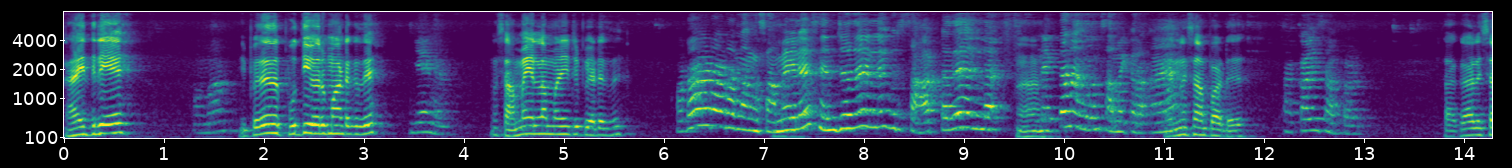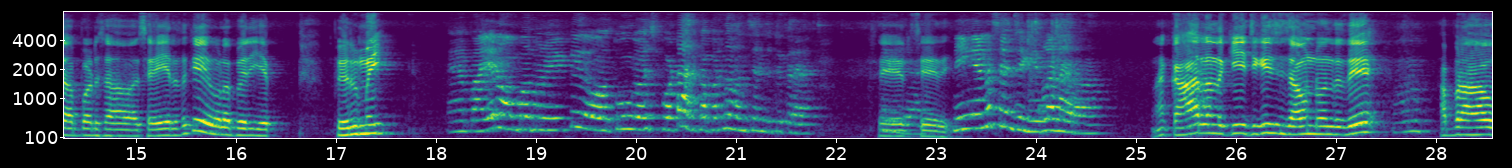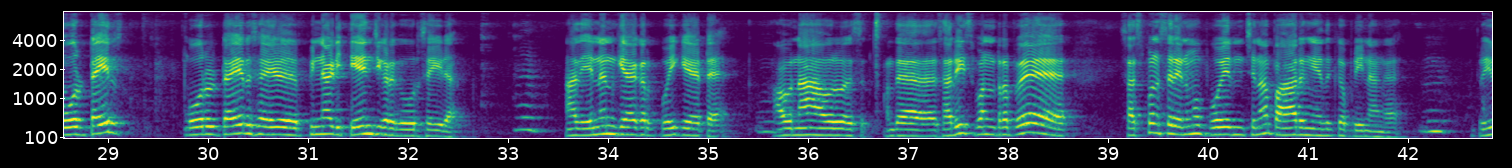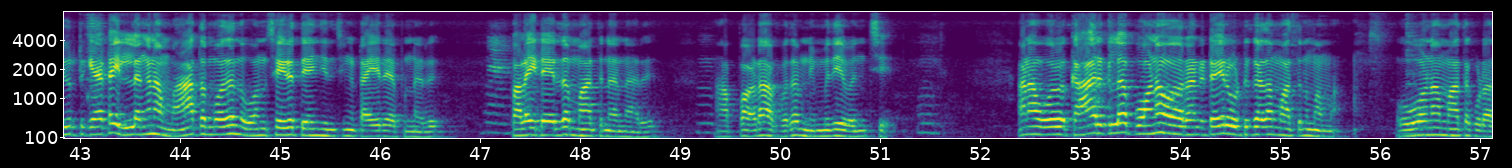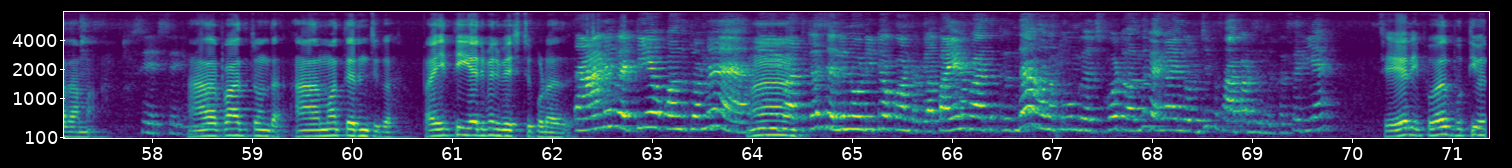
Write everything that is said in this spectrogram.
காயத்ரி இப்போதான் இது புத்தி வரமாட்டேக்குது ஏங்க? சமையல்லாம் பண்ணிட்டு இப்போ எடுக்குது சமையலே செஞ்சதே இல்லை இவர் சாப்பிட்டதே இல்லை. இன்னைக்கு தான் நாங்க வந்து சமைக்கிறோம். ஆ? என்ன சாப்பாடு? தக்காளி சாப்பாடு. தக்காளி சாப்பாடு சா செய்கிறதுக்கு இவ்வளோ பெரிய பெருமை. என் பையனை ஒன்பது மணிக்கு தூங்க வச்சு போட்டு அதுக்கப்புறம் தான் வந்து செஞ்சுட்டு இருக்கிறேன் சரி சரி. நீங்க என்ன செஞ்சீங்க இவ்வளோ நேரம்? நான் காரில் அந்த கீச்சு கீச்சு சவுண்டு வந்தது. அப்புறம் ஒரு டயர் ஒரு டயர் சைடு பின்னாடி தேஞ்சு கிடக்கு ஒரு சைடா ம். அது என்னன்னு கேட்கறக்கு போய் கேட்டேன். அவர் நான் அவர் அந்த சர்வீஸ் பண்ணுறப்ப சஸ்பென்சர் என்னமோ போயிருந்துச்சுன்னா பாருங்க எதுக்கு அப்படின்னாங்க. அப்புறம் இவர்கிட்ட கேட்டால் இல்லைங்க நான் மாற்றும் போது அந்த ஒன் சைடே தேஞ்சிருந்துச்சுங்க டயரு அப்படின்னாரு. பழைய டயர் தான் மாற்றினாரு அப்பாடா அப்போ தான் நிம்மதியாக வந்துச்சு. ஆனால் ஒரு காருக்கெல்லாம் போனால் ஒரு ரெண்டு டயர் ஒட்டுக்காக தான் மாற்றணுமாம்மா ஒவ்வொன்றா மாற்றக்கூடாதாம்மா அதை பார்த்துட்டு வந்தேன் அதை மாதிரி தெரிஞ்சுக்கோ. பைத்தியக்காரி மாதிரி பேசிட்டு கூடாது. நானே வெட்டியே உட்காந்துட்டோன்னே பார்த்துட்டு செல்லு நோண்டிட்டு உட்காந்துருக்கலாம் பையனை பார்த்துட்டு இருந்தா அவனை தூங்க வச்சு போட்டு வந்து வெங்காயம் தொழிச்சு சாப்பாடு செஞ்சுருக்கேன். சரியா? சரி இப்போ புத்தி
